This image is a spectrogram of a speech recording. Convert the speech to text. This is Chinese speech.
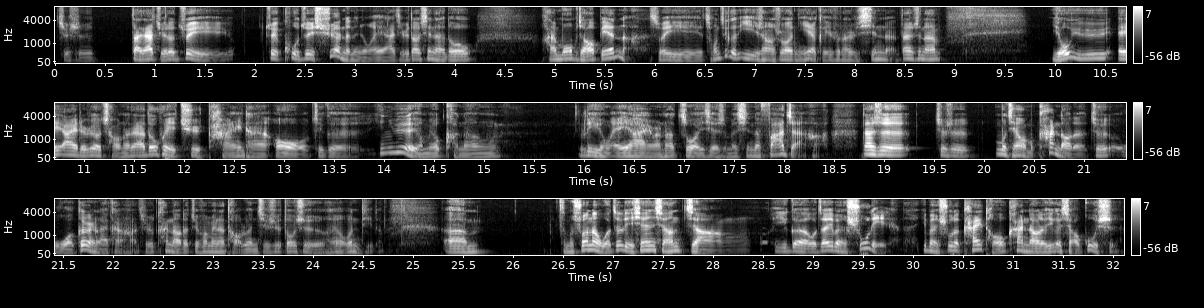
就是大家觉得最最酷最炫的那种 AI，其实到现在都还摸不着边呢。所以从这个意义上说，你也可以说它是新的。但是呢，由于 AI 的热潮呢，大家都会去谈一谈哦，这个音乐有没有可能利用 AI 让它做一些什么新的发展哈？但是就是。目前我们看到的，就是我个人来看哈，就是看到的这方面的讨论，其实都是很有问题的。嗯，怎么说呢？我这里先想讲一个我在一本书里，一本书的开头看到的一个小故事。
